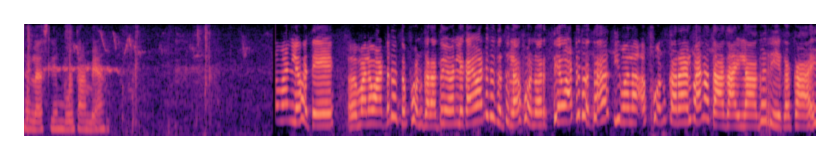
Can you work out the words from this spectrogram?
झालं लिंबू तांब्या म्हणले होते मला वाटत होतं फोन करा. तुम्ही म्हणले काय वाटत होतं तुला फोनवर? ते वाटत होता की मला फोन करायला पाहिजे होता आज आईला घरी आहे का काय?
